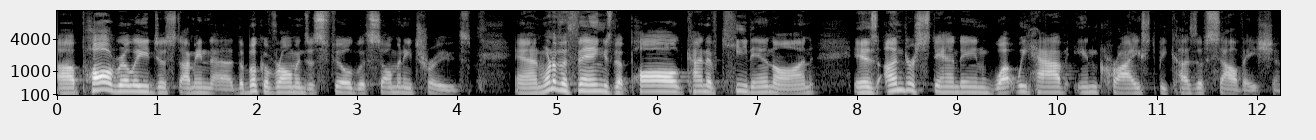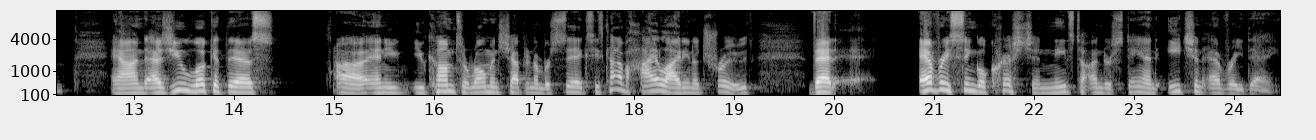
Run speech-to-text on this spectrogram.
uh, Paul really just, I mean, uh, the book of Romans is filled with so many truths. And one of the things that Paul kind of keyed in on is understanding what we have in Christ because of salvation. And as you look at this, uh, and you, you come to Romans chapter number six, he's kind of highlighting a truth that every single Christian needs to understand each and every day.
